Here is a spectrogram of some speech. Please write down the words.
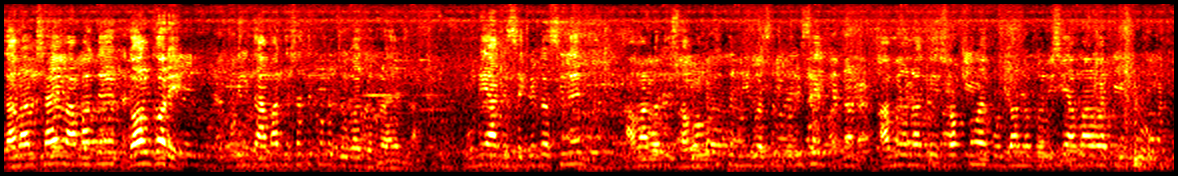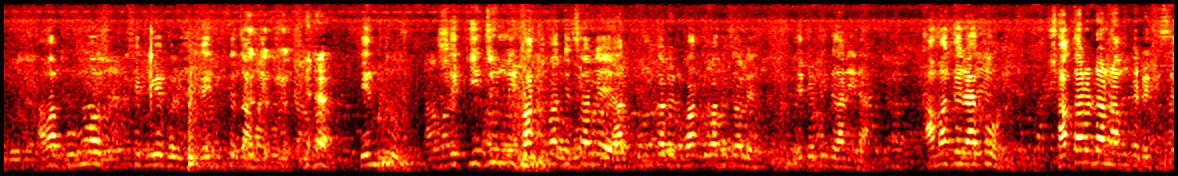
জালাল সাহেব আমাদের দল করে, কিন্তু আমাদের সাথে কোনো যোগাযোগ রাখেন না। উনি আগে সেক্রেটারি ছিলেন, আমার কাছে সভাপতিত্ব নির্বাচন করেছেন। আমি ওনাকে সবসময় প্রাধান্য করেছি, আমার আমার পুহু আমার পুহুও সে বিয়ে করেছে, সেই দিকতে জামাই করেছে। কিন্তু সে কি জন্য ফাঁকে ফাঁকে চলে আর কোন কারণে ফাঁকে ফাঁকে চলে, এটা ঠিক জানি না। আমাদের এখন সতেরোটা নাম কেটে দিছে।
